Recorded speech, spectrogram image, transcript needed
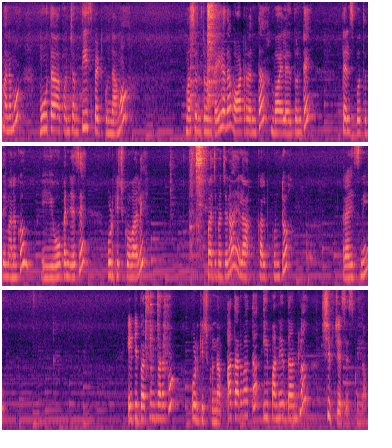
మనము మూత కొంచెం తీసి పెట్టుకుందాము. మసులుతుంటాయి కదా వాటర్ అంతా బాయిల్ అవుతుంటే తెలిసిపోతుంది మనకు. ఈ ఓపెన్ చేసి ఉడికించుకోవాలి. మధ్య మధ్యన ఇలా కలుపుకుంటూ రైస్ని ఎయిటీ పర్సెంట్ వరకు ఉడికించుకుందాం. ఆ తర్వాత ఈ పన్నీర్ దాంట్లో షిఫ్ట్ చేసేసుకుందాం.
